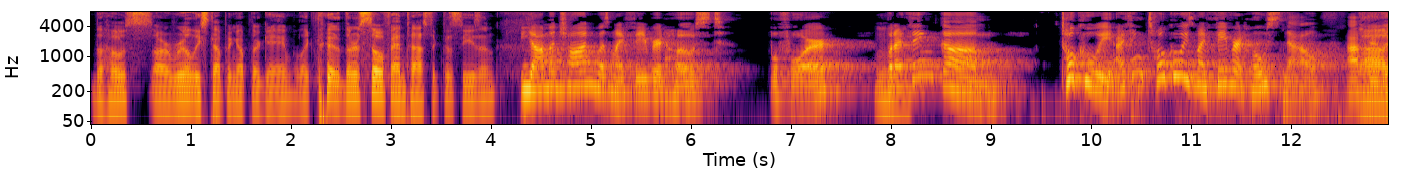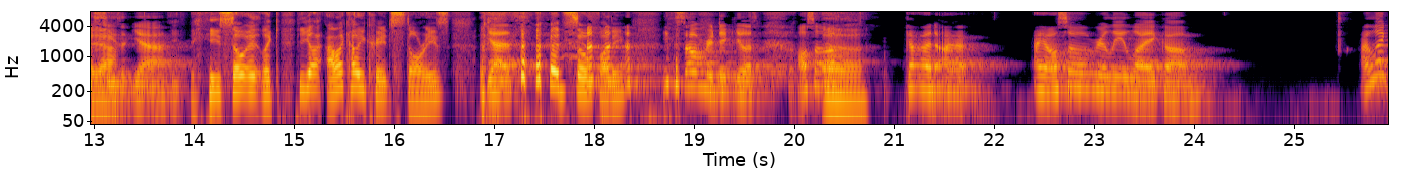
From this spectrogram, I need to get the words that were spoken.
the hosts are really stepping up their game. Like they're they're so fantastic this season. Yamachan was my favorite host before, but Mm-hmm. I think um Tokui, I think Tokui is my favorite host now after Ah, this yeah. season. Yeah. He's so like he. Got, I like how he creates stories. Yes. it's so funny. He's so ridiculous. Also, Uh, God, I I also really like um I like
